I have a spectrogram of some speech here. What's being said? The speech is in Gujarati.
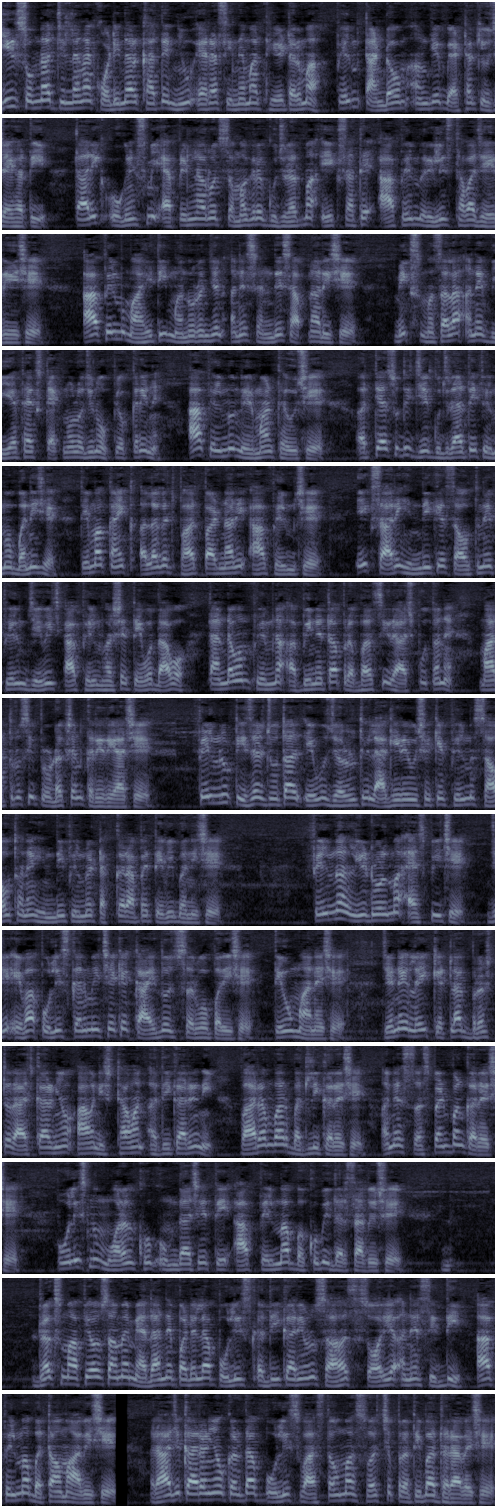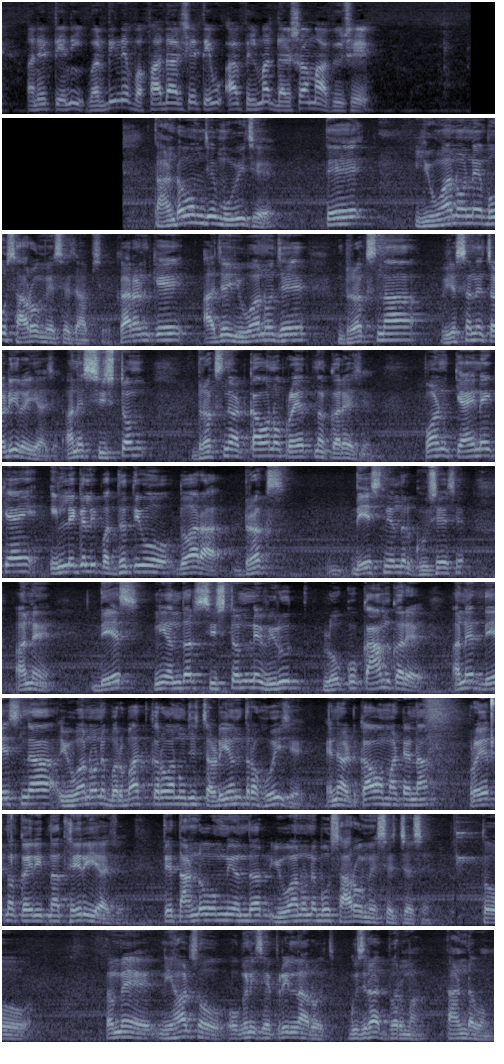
સોમનાથ જિલ્લાના કોડીનાર ખાતે ન્યૂ એરા સિનેમા થિયેટરમાં ફિલ્મ તાંડવમ અંગે બેઠક યોજાઈ હતી. તારીખ ઓગણીસમી એપ્રિલના રોજ સમગ્ર ગુજરાતમાં એકસાથે આ ફિલ્મ રિલીઝ થવા જઈ રહી છે. આ ફિલ્મ માહિતી, મનોરંજન અને સંદેશ આપનારી છે. મિક્સ મસાલા અને વીએફએક્સ ટેકનોલોજીનો ઉપયોગ કરીને આ ફિલ્મનું નિર્માણ થયું છે. અત્યાર સુધી જે ગુજરાતી ફિલ્મો બની છે, તેમાં કંઈક અલગ જ ભાત પાડનારી આ ફિલ્મ છે. એક સારી હિન્દી કે સાઉથની ફિલ્મ જેવી જ આ ફિલ્મ હશે તેવો દાવો તાંડવમ ફિલ્મના અભિનેતા પ્રભાસિંહ રાજપૂત અને માતૃશ્રી પ્રોડક્શન કરી રહ્યા છે. ફિલ્મનું ટીઝર જોતાં એવું જરૂરથી લાગી રહ્યું છે કે ફિલ્મ સાઉથ અને હિન્દી ફિલ્મને ટક્કર આપે તેવી બની છે. ફિલ્મના લીડ રોલમાં એસપી છે, જે એવા પોલીસકર્મી છે કે કાયદો જ સર્વોપરી છે, તેવું માને છે, જેને લઈ કેટલાક ભ્રષ્ટ રાજકારણીઓ આ નિષ્ઠાવાન અધિકારીની વારંવાર બદલી કરે છે અને સસ્પેન્ડ પણ કરે છે. પોલીસનું મોરલ ખૂબ ઉમદા છે તે આ ફિલ્મમાં બખૂબી દર્શાવ્યું છે. ડ્રગ્સ માફિયાઓ સામે મેદાને પડેલા પોલીસ અધિકારીઓનું સાહસ, શૌર્ય અને સિદ્ધિ આ ફિલ્મમાં બતાવવામાં આવી છે. રાજકારણીઓ કરતાં પોલીસ વાસ્તવમાં સ્વચ્છ પ્રતિભા ધરાવે છે અને તેની વર્દીને વફાદાર છે તેવું આ ફિલ્મમાં દર્શાવવામાં આવ્યું છે. તાંડવમ જે મૂવી છે, તે યુવાનોને બહુ સારો મેસેજ આપશે. કારણ કે આજે યુવાનો જે ડ્રગ્સના વ્યસને ચડી રહ્યા છે અને સિસ્ટમ ડ્રગ્સને અટકાવવાનો પ્રયત્ન કરે છે. પણ ક્યાંય ને ક્યાંય ઇનલીગલી પદ્ધતિઓ દ્વારા ડ્રગ્સ દેશની અંદર ઘૂસે છે અને દેશની અંદર સિસ્ટમને વિરુદ્ધ લોકો કામ કરે અને દેશના યુવાનોને બરબાદ કરવાનું જે ષડયંત્ર હોય છે, એને અટકાવવા માટેના પ્રયત્ન કઈ રીતના થઈ રહ્યા છે, તે તાંડવમની અંદર યુવાનોને બહુ સારો મેસેજ જશે. તો તમે નિહાળશો ઓગણીસ એપ્રિલના રોજ ગુજરાતભરમાં તાંડવમ.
